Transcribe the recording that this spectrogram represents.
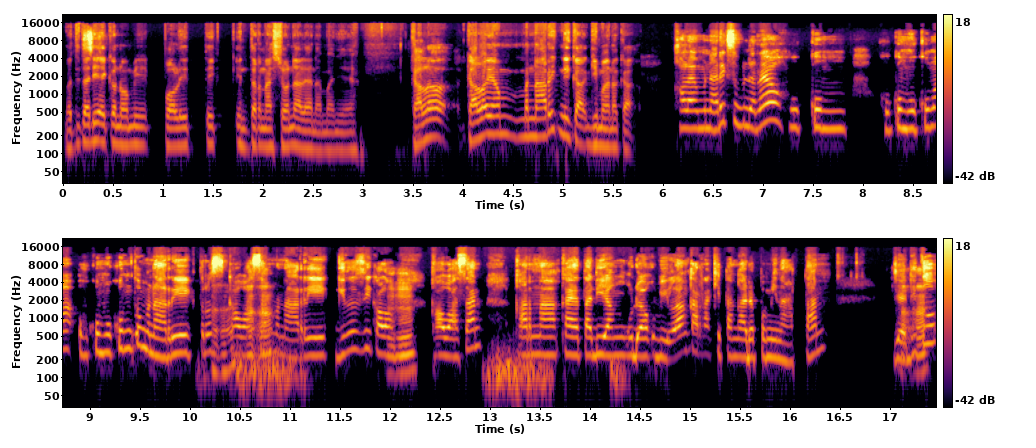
Berarti tadi ekonomi politik internasional ya namanya. Kalau kalau yang menarik nih kak gimana kak? Kalau yang menarik sebenarnya hukum hukum hukum hukum hukum tuh menarik terus kawasan uh -huh. menarik gitu sih kalau uh -huh. kawasan. Karena kayak tadi yang udah aku bilang karena kita nggak ada peminatan jadi uh -huh. tuh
